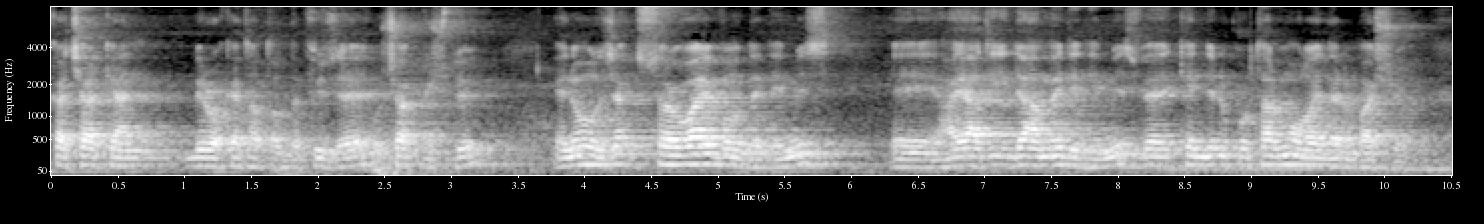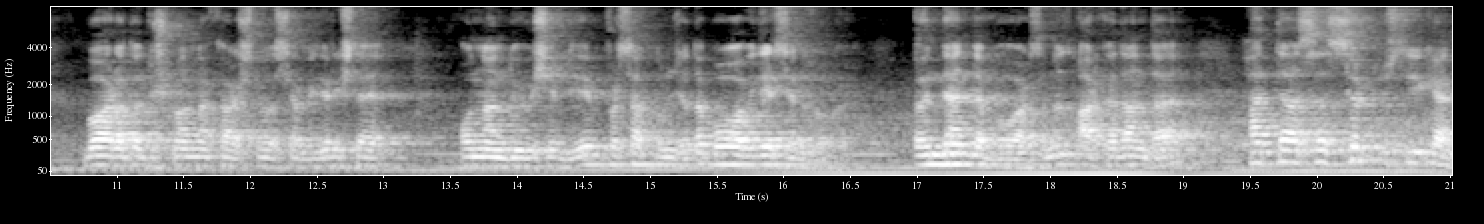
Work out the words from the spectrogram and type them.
Kaçarken bir roket atıldı, füze, uçak düştü. E ne olacak? Survival dediğimiz, e, hayatı idame dediğimiz ve kendini kurtarma olayları başlıyor. Bu arada düşmanla karşılaşabilir, işte ondan dövüşebilir, fırsat bulunca da boğabilirsiniz onu. Önden de boğarsınız, arkadan da. Hatta siz sırt üstüyken,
